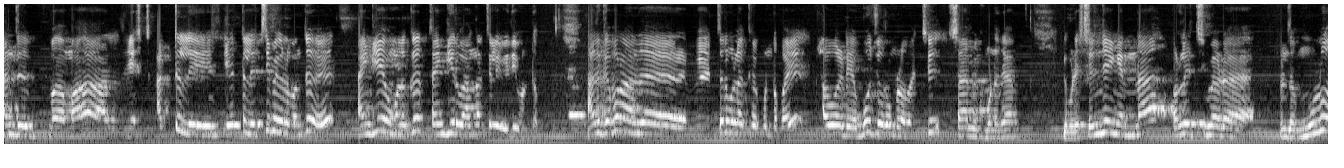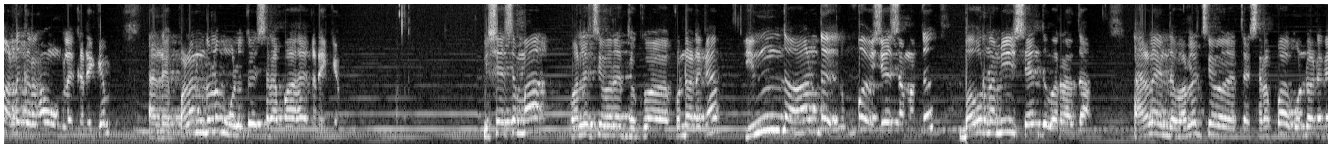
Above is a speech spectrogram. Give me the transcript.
அந்த மகா அட்டு எட்டு எட்டு லட்சுமிகள் வந்து அங்கேயே உங்களுக்கு தங்கிடுவாங்கன்னு சொல்லி விதி உண்டு. அதுக்கப்புறம் அந்த திருவிளக்கை கொண்டு போய் அவருடைய பூஜை ரூம்ல வச்சு சாமி கும்பிடுங்க. இப்படி செஞ்சீங்கன்னா வரலட்சுமியோட அந்த முழு அனுகிரகம் உங்களுக்கு கிடைக்கும். அதனுடைய பலன்களும் உங்களுக்கு சிறப்பாக கிடைக்கும். விசேஷமா வளர்ச்சி வரத்து கொ- கொண்டாடுங்க. இந்த ஆண்டு ரொம்ப விசேஷம் வந்து பௌர்ணமி சேர்ந்து வர்றதுதான். அதனால இந்த வளர்ச்சி வரத்தை சிறப்பாக கொண்டாடுங்க.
